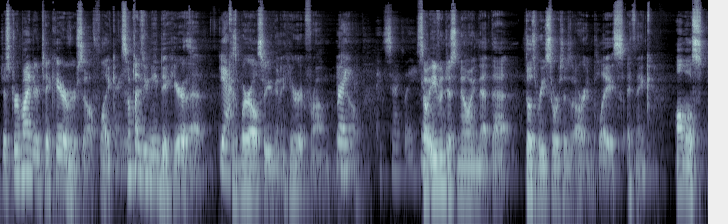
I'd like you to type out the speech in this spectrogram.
just a reminder to take care of yourself. Like Right. sometimes you need to hear that, Yeah. because where else are you going to hear it from? you Right. know? Exactly. So even just knowing that that those resources are in place, I think almost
